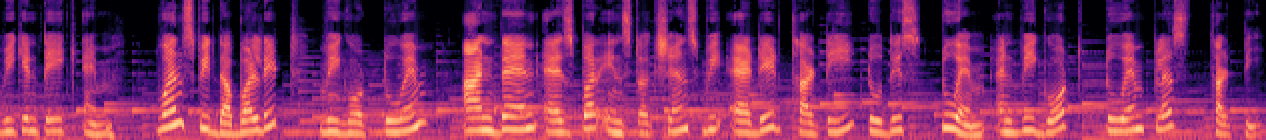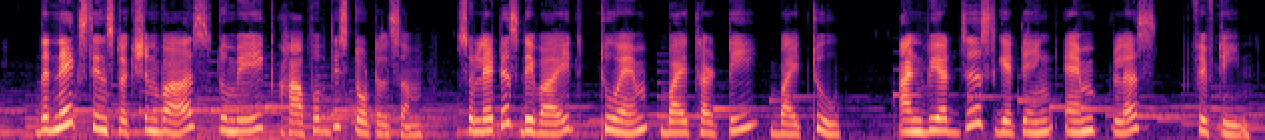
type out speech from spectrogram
we can take m. Once we doubled it, we got 2m and then as per instructions, we added 30 to this 2m and we got 2m plus 30. The next instruction was to make half of this total sum. So let us divide 2m by 30 by 2 and we are just getting m plus 15.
